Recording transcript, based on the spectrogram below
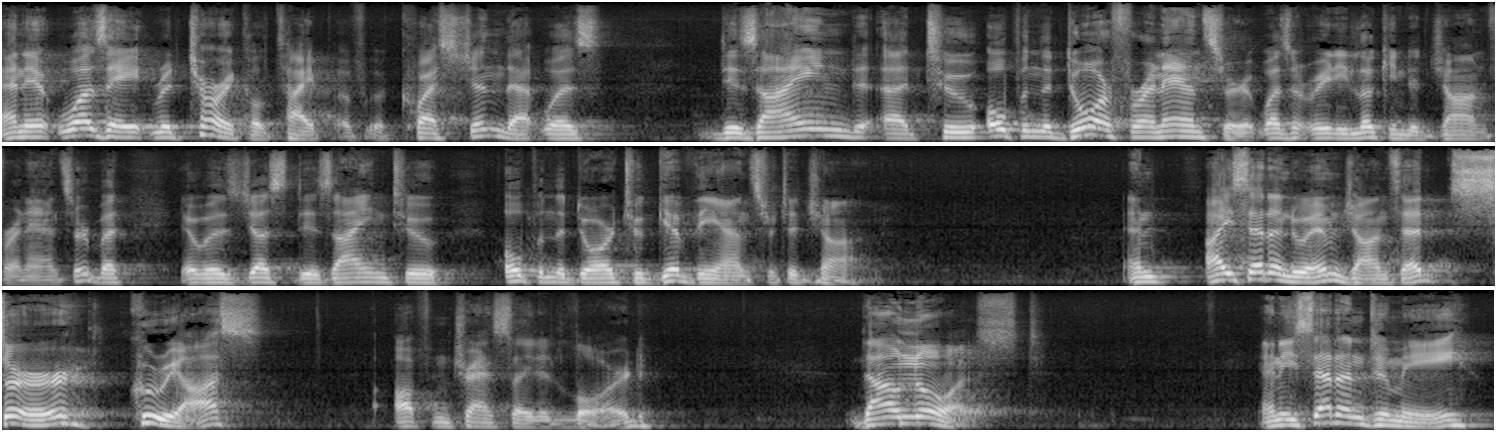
And it was a rhetorical type of question that was designed uh, to open the door for an answer. It wasn't really looking to John for an answer, but it was just designed to open the door to give the answer to John. And I said unto him, John said, Sir, Kurios, often translated Lord, thou knowest. And he said unto me,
